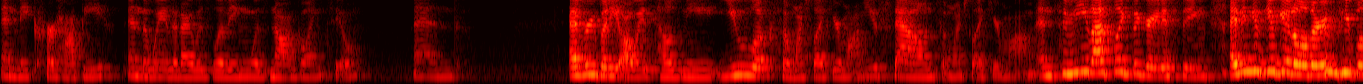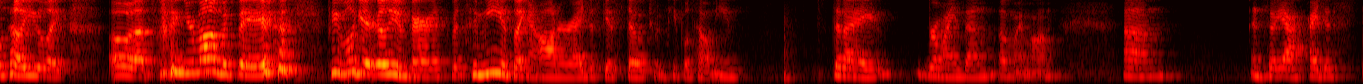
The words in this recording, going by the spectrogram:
and make her happy and the way that I was living was not going to. And everybody always tells me, You look so much like your mom. You sound so much like your mom. And to me, that's like the greatest thing. I think as you get older and people tell you, like, oh, that's something your mom would say, people get really embarrassed. But to me, it's like an honor. I just get stoked when people tell me that I remind them of my mom. Um, and so, yeah, I just.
